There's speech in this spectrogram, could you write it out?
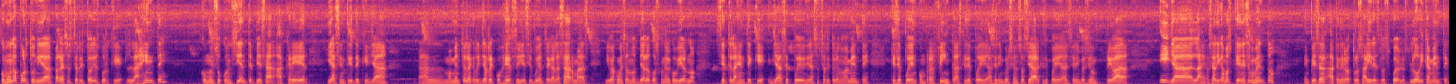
como una oportunidad para esos territorios porque la gente, como en su consciente, empieza a creer y a sentir de que ya al momento de la guerrilla recogerse y decir voy a entregar las armas y voy a comenzar unos diálogos con el gobierno, siente la gente que ya se puede venir a esos territorios nuevamente, que se pueden comprar fincas, que se puede hacer inversión social, que se puede hacer inversión privada. Y ya, la, o sea, digamos que en ese momento empieza a tener otros aires los pueblos, lógicamente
